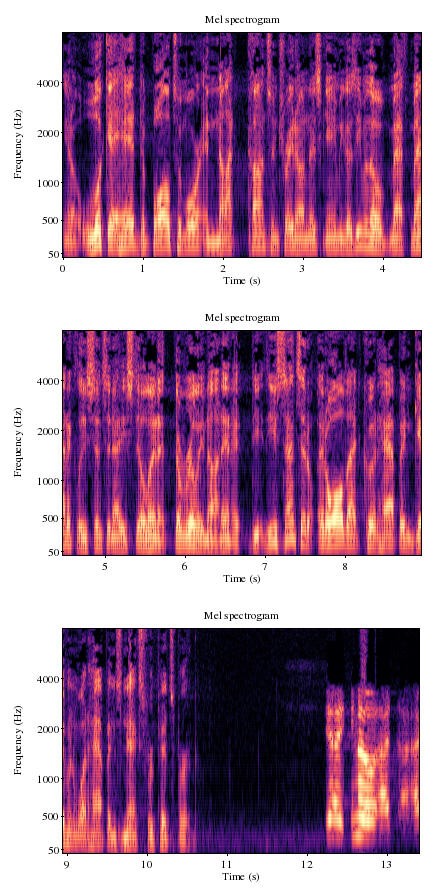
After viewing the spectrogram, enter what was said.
you know, look ahead to Baltimore and not concentrate on this game because even though mathematically Cincinnati's still in it, they're really not in it. Do, you sense at, at all that could happen given what happens next for Pittsburgh? Yeah, you know, I, I,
